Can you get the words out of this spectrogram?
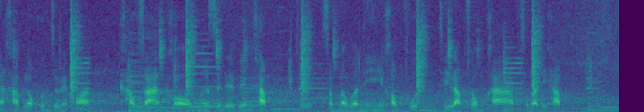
นะครับ แล้วคุณจะไม่พลาดข่าวสารของ Mercedes-Benz ครับสำหรับวันนี้ขอบคุณที่รับชมครับ สวัสดีครับ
